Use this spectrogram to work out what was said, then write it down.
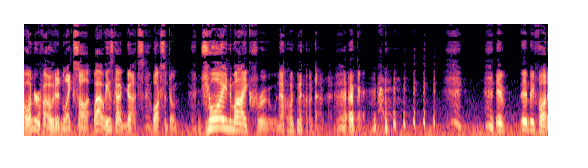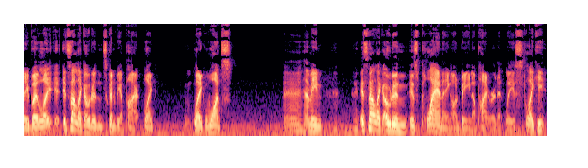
I wonder if Oden, like, saw it. Wow, he's got guts. Walks up to him. Join my crew. No, no, no, no. Okay. it, it'd be funny, but, like, it's not like Oden's gonna be a pirate. Like, like, once. Eh, I mean, it's not like Oden is planning on being a pirate, at least. Like, he,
